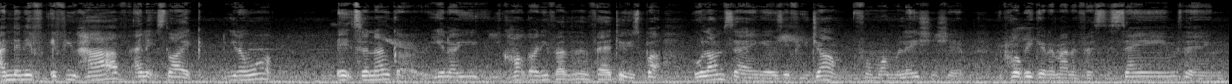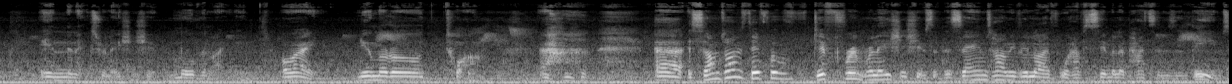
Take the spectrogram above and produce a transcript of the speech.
and then if if you have and it's like you know what? It's a no-go. You know you, you can't go any further than fair dues. But all i'm saying is if you jump from one relationship probably going to manifest the same thing in the next relationship, more than likely. All right, numero trois. uh, sometimes different different relationships at the same time of your life will have similar patterns and themes.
